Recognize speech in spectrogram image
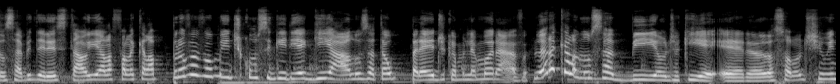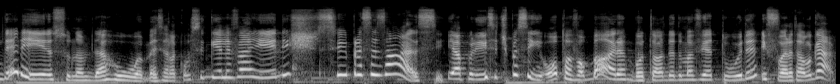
não sabe o endereço e tal, e ela fala que ela provavelmente conseguiria guiá-los até o prédio que a mulher morava. Não era que ela não sabia onde é que era, ela só não tinha o endereço, o nome da rua, mas ela conseguia levar eles se precisasse. E a polícia, tipo assim, opa, vambora, botou ela dentro de uma viatura e fora tal lugar.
